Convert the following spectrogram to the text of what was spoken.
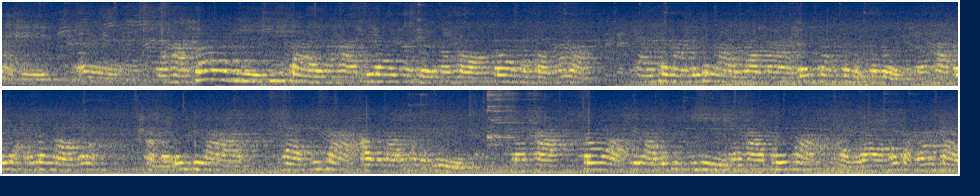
นาดนี้เออนะคะก็มีที่ใจนะคะที่ได้มาเจอน้องๆก็น้องๆน่ารักการชนะไม่เป็นไรเรามาเล่นกันสนุกสนุกนะคะก็อยากให้น้องๆเนี่ยหันมาเล่นกีฬา แทนที่จะเอาเวลาไปทำอย่างอื่นนะคะ ก็กีฬาเป็นสิ่งที่ดีนะคะเพื่อความแข็งแรงให้กับร่างกาย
